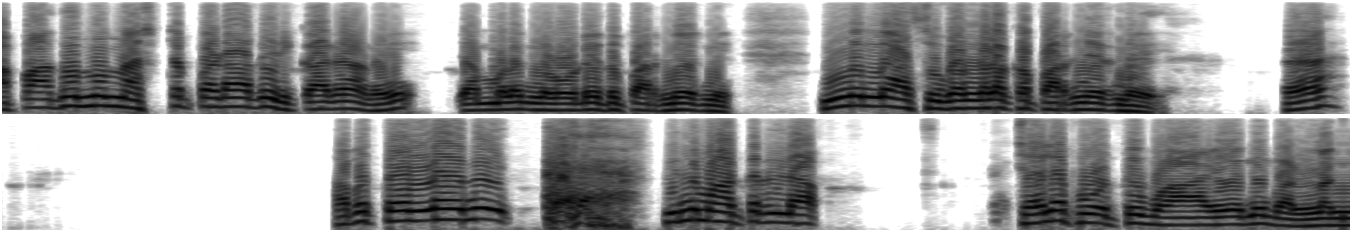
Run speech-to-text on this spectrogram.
അപ്പൊ അതൊന്നും നഷ്ടപ്പെടാതിരിക്കാനാണ് നമ്മൾ നിങ്ങളോട് ഇത് പറഞ്ഞു തരുന്നത്. ഇന്ന അസുഖങ്ങളൊക്കെ പറഞ്ഞു തരുന്നത്. ഏ? അപ്പൊ തൊള്ളേന്ന് പിന്നെ മാത്രല്ല ചില പോത്ത് വായന്ന് വെള്ളം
